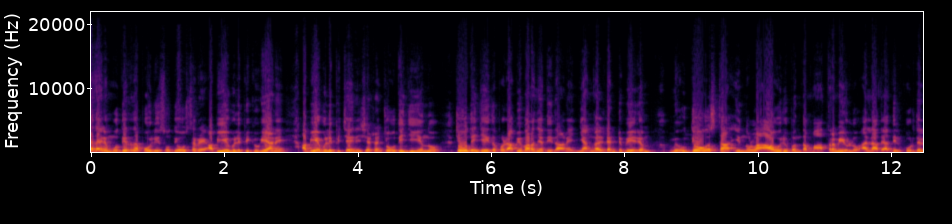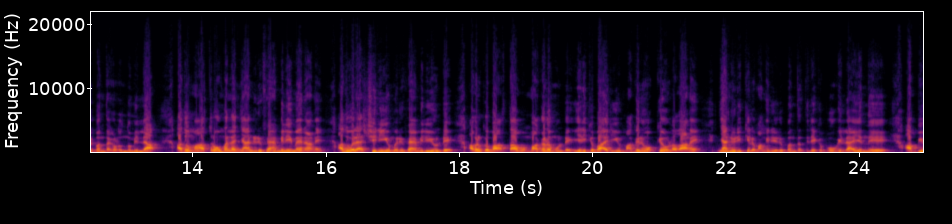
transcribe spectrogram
ഏതായാലും മുതിർന്ന പോലീസ് ഉദ്യോഗസ്ഥരെ അബിയെ വിളിപ്പിക്കുകയാണ്. അബിയെ വിളിപ്പിച്ചതിന് ശേഷം ചോദ്യം ചെയ്യുന്നു. ചോദ്യം ചെയ്തപ്പോൾ അബി പറഞ്ഞത് ഇതാണ് ഞങ്ങൾ രണ്ടുപേരും ഉദ്യോഗസ്ഥ എന്നുള്ള ആ ഒരു ബന്ധം മാത്രമേ ഉള്ളൂ. അല്ലാതെ അതിൽ കൂടുതൽ ബന്ധങ്ങളൊന്നുമില്ല. അതുമാത്രവുമല്ല ഞാനൊരു ഫാമിലി മാനാണ് അതുപോലെ അശ്വിനിയും ഒരു ഫാമിലിയുണ്ട് അവൾക്ക് ഭർത്താവും മകളുമുണ്ട് എനിക്ക് ഭാര്യയും മകനും ഒക്കെ ഉള്ളതാണ്. ഞാൻ ഒരിക്കലും അങ്ങനെ ഒരു ബന്ധത്തിലേക്ക് പോകില്ല എന്ന് അബി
